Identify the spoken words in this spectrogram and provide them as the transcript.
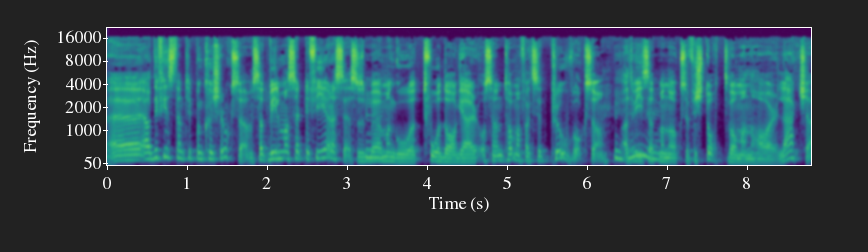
Eh, ja, det finns den typen av kurser också. Så att vill man certifiera sig så mm. behöver man gå två dagar och sen tar man faktiskt ett prov också. Mm. Att visa att man också förstått vad man har lärt sig.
